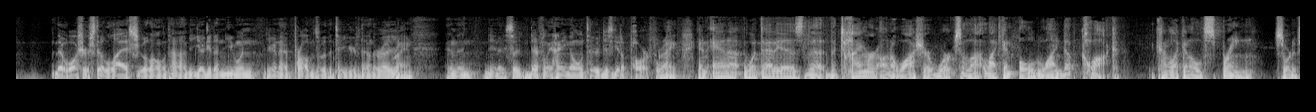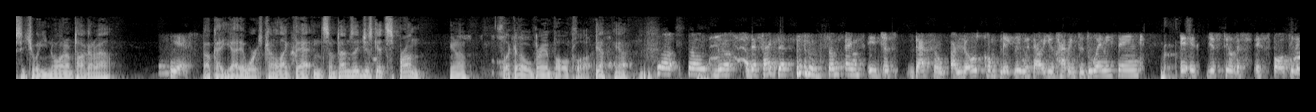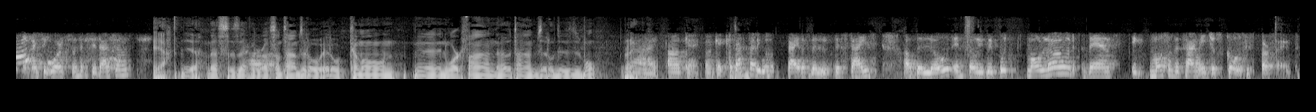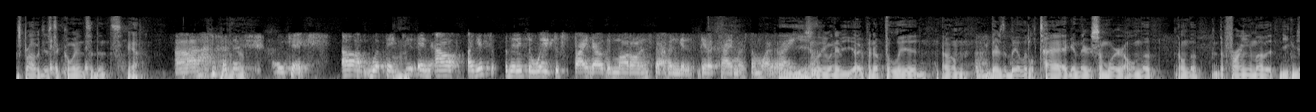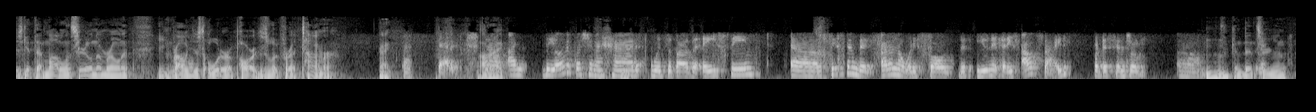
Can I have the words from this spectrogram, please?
that washer still lasts you a long time. You go get a new one, you're gonna have problems with it two years down the road. Right. And then you know, so definitely hang on to it. Just get a part for Right. it. And Anna, what that is, the the timer on a washer works a lot like an old wind up clock, kind of like an old spring sort of situation. You know what I'm talking about? Yes. Okay, yeah, it works kind of like that, and sometimes they just get sprung. You know? It's like an old grandpa clock. Yeah, yeah. So, so the the fact that sometimes it just does a, a load completely without you having to do anything, it, it's just still the, it's faulty. Like sometimes it works, sometimes it doesn't. Yeah. Yeah, that's exactly right. Sometimes it'll it'll come on you know, and work fine. And other times it'll just it won't. Right. Okay. Okay. Because I thought it was the size of the the size of the load, and so if we put small load, then it, most of the time it just goes. It's perfect. It's probably just a coincidence. Yeah. Ah. Yep. okay. Um, well, thank you. And I'll, I guess there is a way to find out the model and stuff and get, get a timer somewhere, right? Usually, whenever you open up the lid, um, there's a be a little tag in there somewhere on the on the the frame of it. You can just get that model and serial number on it. You can probably just order a part. Just look for a timer. Right. Got got it. All now, right. I, the other question I had was about the AC uh, system that I don't know what it's called, the unit that is outside for the central. Um, It's a condenser unit.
